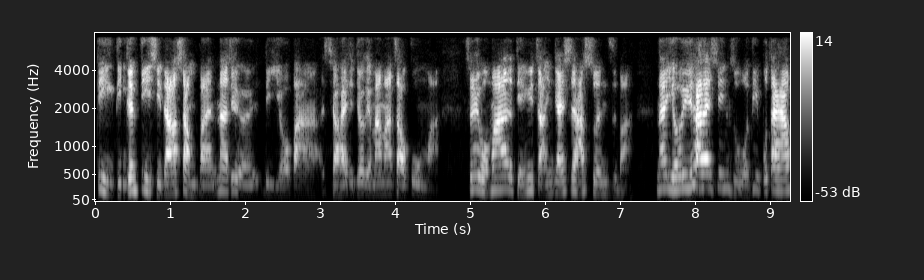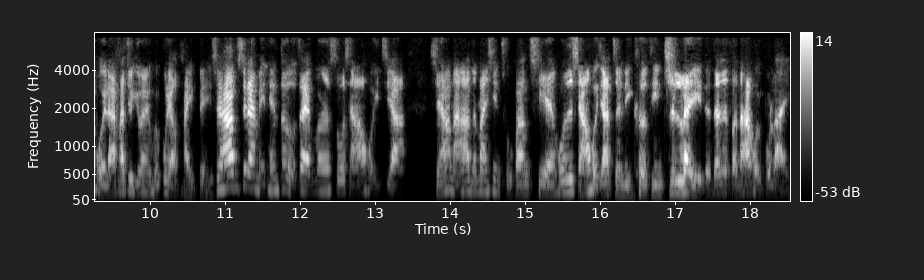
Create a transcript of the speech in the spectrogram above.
弟弟跟弟媳都要上班，那就有理由把小孩子丢给妈妈照顾嘛。所以我妈的典狱长应该是她孙子吧？那由于他在新竹，我弟不带他回来，他就永远回不了台北，所以他现在每天都有在闷说想要回家。想要拿他的慢性处方签，或者想要回家整理客厅之类的，但是反正他回不来，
